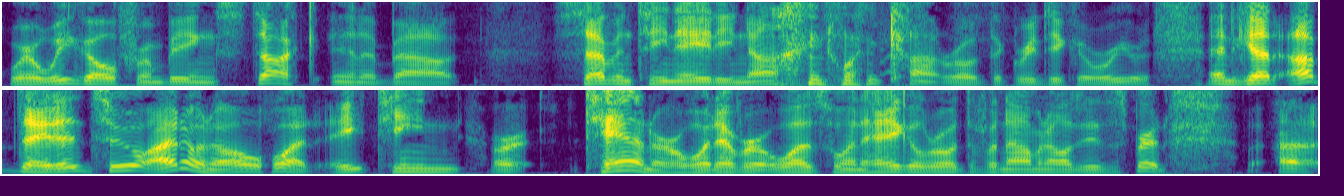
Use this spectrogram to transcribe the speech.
where we go from being stuck in about 1789 when Kant wrote the Critique of Reason and get updated to I don't know what 18 or 10 or whatever it was when Hegel wrote the Phenomenology of the Spirit. Uh,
